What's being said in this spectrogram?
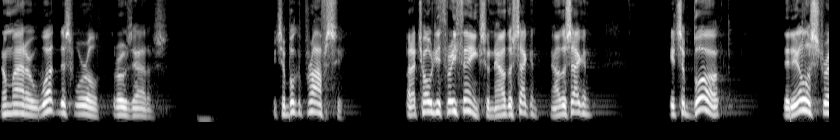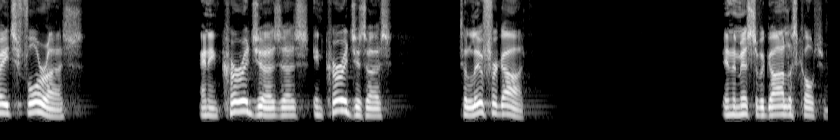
no matter what this world throws at us. It's a book of prophecy. But I told you three things, so now the second. Now the second. It's a book that illustrates for us and encourages us, encourages us to live for God in the midst of a godless culture,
